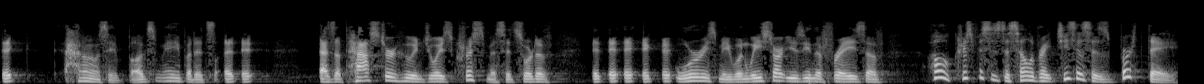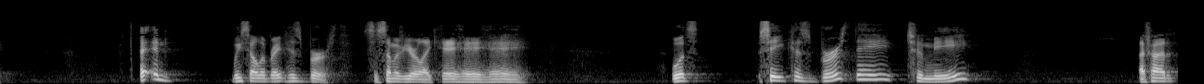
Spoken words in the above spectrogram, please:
it I don't want to say it bugs me, but it's, it, it, as a pastor who enjoys Christmas, it sort of, it, it, it worries me when we start using the phrase of, oh, Christmas is to celebrate Jesus' birthday. And we celebrate his birth. So some of you are like, hey, hey, hey. Well, it's, see, because birthday to me, I've had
